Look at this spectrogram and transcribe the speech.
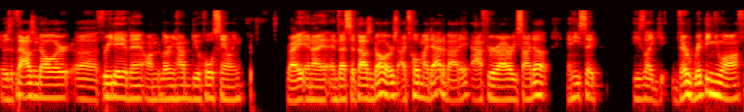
it was a thousand dollar uh three day event on learning how to do wholesaling, right? And I invested a thousand dollars. I told my dad about it after I already signed up, and he said, he's like, they're ripping you off.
